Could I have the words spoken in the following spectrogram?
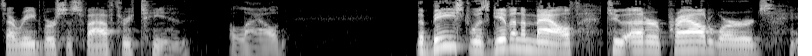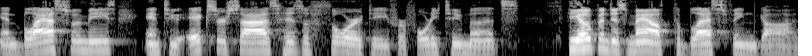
as I read verses 5 through 10 aloud. The beast was given a mouth to utter proud words and blasphemies and to exercise his authority for 42 months. He opened his mouth to blaspheme God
